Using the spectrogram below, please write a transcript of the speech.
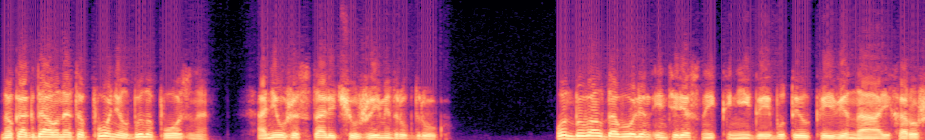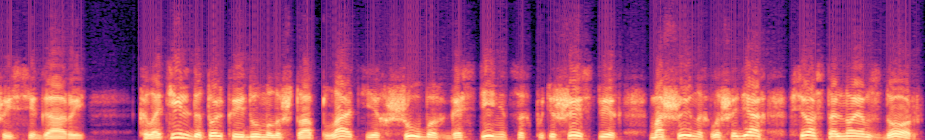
Но когда он это понял, было поздно. Они уже стали чужими друг другу. Он бывал доволен интересной книгой, бутылкой вина и хорошей сигарой. Клотильда только и думала, что о платьях, шубах, гостиницах, путешествиях, машинах, лошадях — все остальное вздор.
